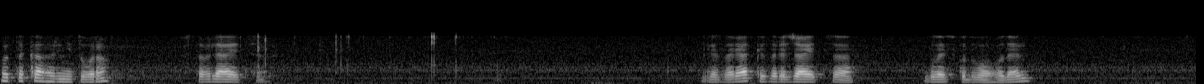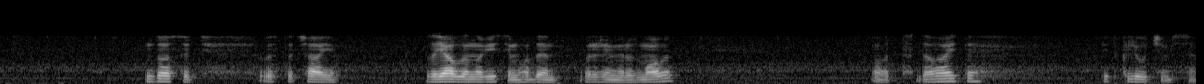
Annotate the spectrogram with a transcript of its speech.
Ось така гарнітура. Вставляється для зарядки, заряджається близько 2 годин. Досить вистачає заявлено 8 годин в режимі розмови. От, давайте підключимося.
